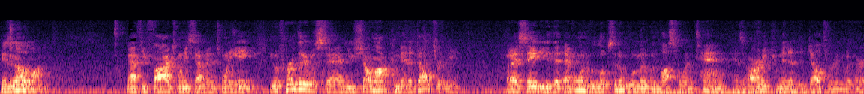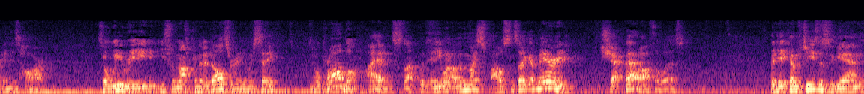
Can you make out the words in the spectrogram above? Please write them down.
Here's another one Matthew 5 27 and 28. You have heard that it was said, You shall not commit adultery. But I say to you that everyone who looks at a woman with lustful intent has already committed adultery with her in his heart. So we read, You shall not commit adultery. And we say, No problem. I haven't slept with anyone other than my spouse since I got married. Check that off the list. But here comes Jesus again.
